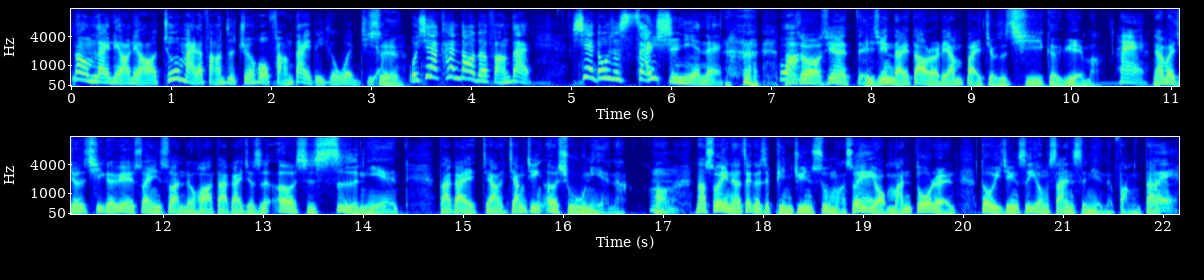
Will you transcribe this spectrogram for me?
那我们来聊聊，就是买了房子之后房贷的一个问题啊。是，我现在看到的房贷。现在都是三十年呢，他说现在已经来到了两百九十七个月嘛，嘿，两百九十七个月算一算的话，大概就是二十四年，大概将将近二十五年呐，哦，那所以呢，这个是平均数嘛，所以有蛮多人都已经是用三十年的房贷。对，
